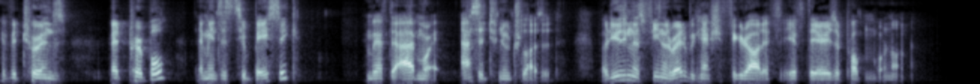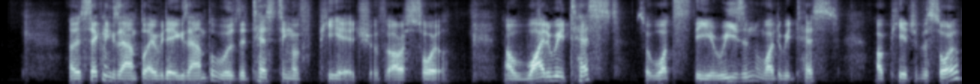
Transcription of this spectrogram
If it turns red purple, that means it's too basic, and we have to add more acid to neutralize it. But using this phenol red, we can actually figure out if, if there is a problem or not. Now, the second example, everyday example, was the testing of pH of our soil. Now, why do we test? So what's the reason? Why do we test our pH of the soil?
